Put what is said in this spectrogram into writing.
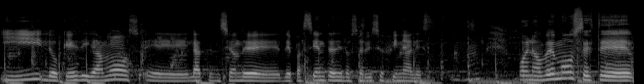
y lo que es, digamos, eh, la atención de pacientes de los servicios finales. Bueno, vemos este,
